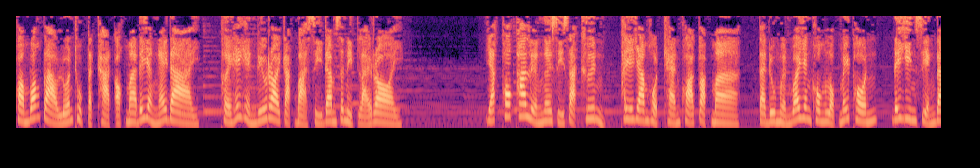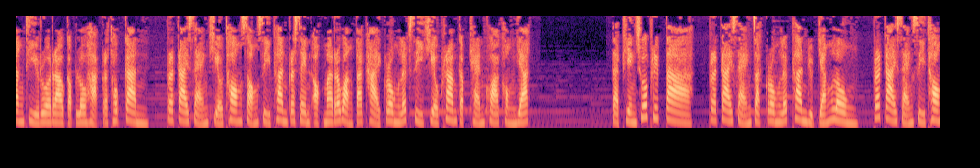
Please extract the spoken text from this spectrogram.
ความว่างเปล่าล้วนถูกตัดขาดออกมาได้อย่างง่ายดายเผยให้เห็นริ้วรอยกากบาดสีดำสนิทหลายรอย ยักษ์พกผ้าเหลืองเงยศีรษะขึ้น พยายามหดแขนขวากลับมา แต่ดูเหมือนว่ายังคงหลบไม่พ้น ได้ยินเสียงดังถี่รัวราวกับโลหะกระทบกัน ประกายแสงเขียวทองสองสีพลันกระเซ็นออกมาระหว่างตาข่ายกรงเล็บสีเขียวครามกับแขนขวาของยักษ์แต่เพียงชั่วพริบตา ประกายแสงจากกรงเล็บพลันหยุดยั้งลง ประกายแสงสีทอง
